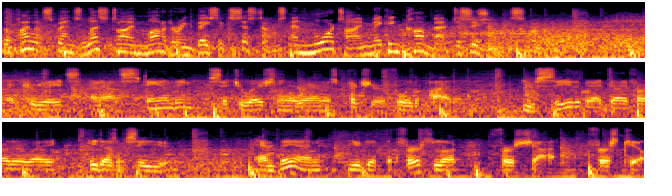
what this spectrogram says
the pilot spends less time monitoring basic systems and more time making combat decisions. It creates an outstanding situational awareness picture for the pilot. You see the bad guy farther away, he doesn't see you. And then you get the first look, first shot, first kill.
